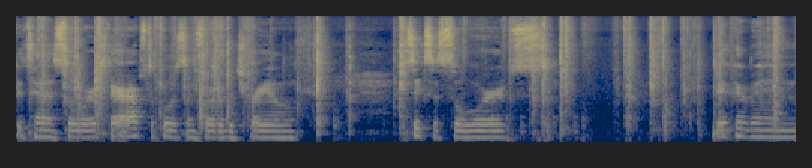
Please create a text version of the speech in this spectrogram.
the Ten of Swords? Their obstacle is some sort of betrayal. Six of Swords. There could have been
